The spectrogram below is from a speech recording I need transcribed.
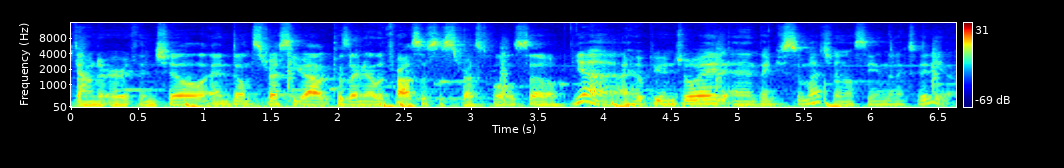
down to earth and chill and don't stress you out because I know the process is stressful. So yeah, I hope you enjoyed and thank you so much and I'll see you in the next video.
